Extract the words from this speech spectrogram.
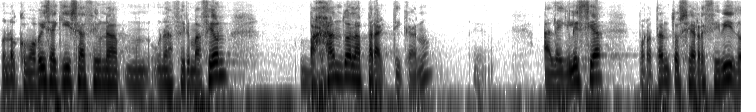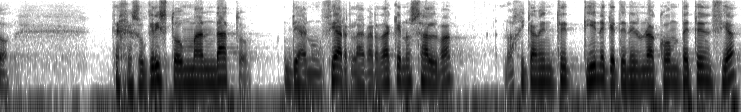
Bueno, como veis aquí se hace una, afirmación bajando a la práctica, ¿no? A la Iglesia, por lo tanto, se ha recibido de Jesucristo un mandato de anunciar la verdad que nos salva, lógicamente tiene que tener una competencia,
